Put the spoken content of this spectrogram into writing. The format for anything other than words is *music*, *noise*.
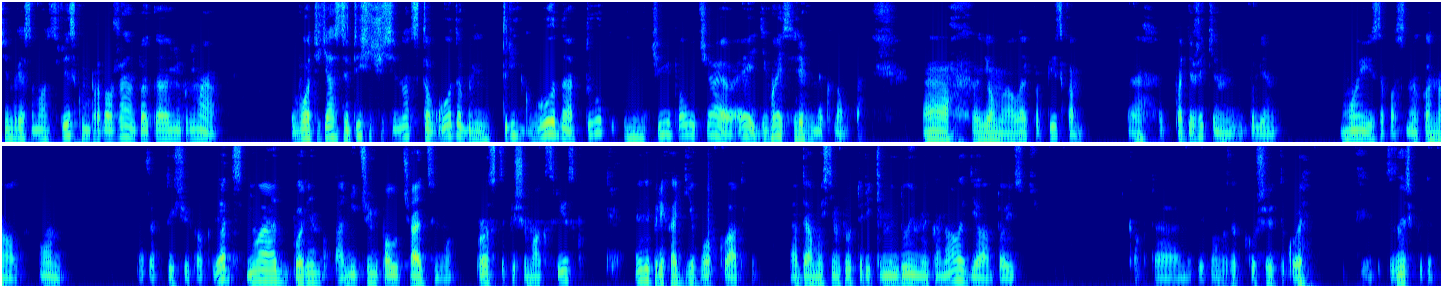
Всем привет, с риск продолжаем, только не понимаю. Вот я с 2017 года, блин, три года тут ничего не получаю. Эй, Димай, серебряная кнопка. Ах, ё лайк, подписка. Эх, поддержите, блин, мой запасной канал. Он уже тысячу как лет снимает, блин, а ничего не получается у него. Просто пиши Макс Риск или переходи во вкладки а, да мы с ним тут рекомендуемые каналы делаем то есть как-то образом кушает такое. *laughs* Ты знаешь какой-то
